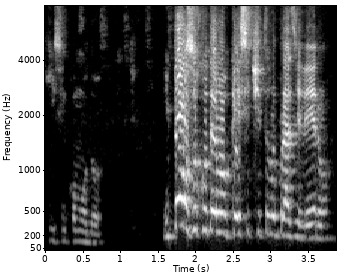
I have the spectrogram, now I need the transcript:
que se incomodou. Então, Zuco de Luca, esse título brasileiro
